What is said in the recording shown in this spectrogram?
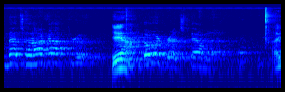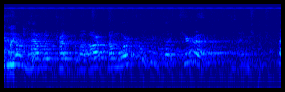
And that's how I got through it. Yeah. The Lord rests down. Amen. I don't have no trouble in my heart no more, because he took care of it. I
